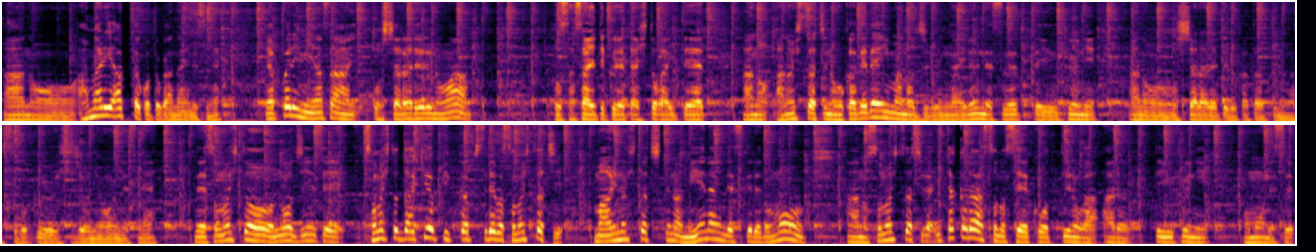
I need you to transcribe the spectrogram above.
あのあまり会ったことがないんですね。やっぱり皆さんおっしゃられるのはと支えてくれた人がいてあのあの人たちのおかげで今の自分がいるんですっていう風にあのおっしゃられてる方っていうのがすごく非常に多いんですね。でその人の人生その人だけをピックアップすればその人たち周りの人たちっていうのは見えないんですけれどもあのその人たちがいたからその成功っていうのがあるっていう風に思うんです。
